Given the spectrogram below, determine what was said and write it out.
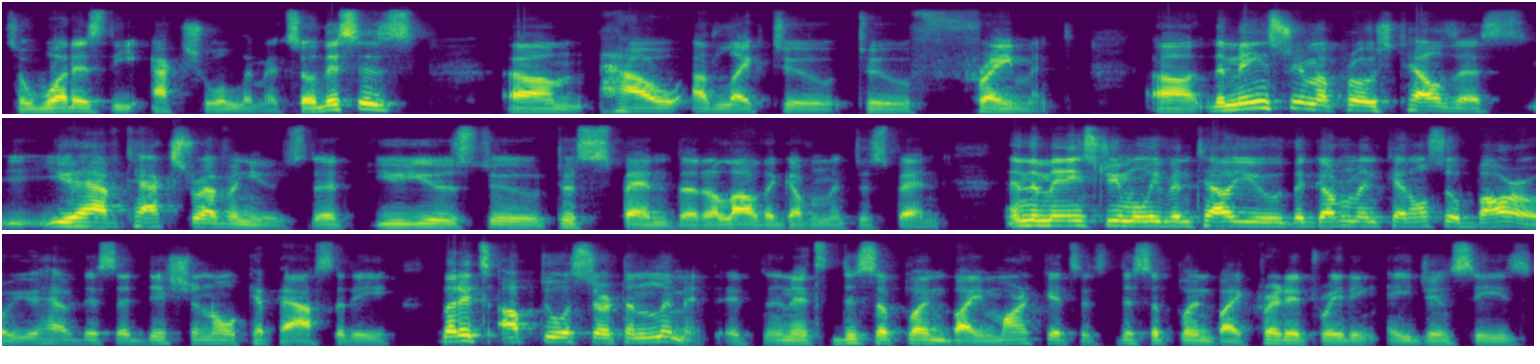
So what is the actual limit? So this is um, how I'd like to, to frame it. Uh, the mainstream approach tells us you have tax revenues that you use to, to spend that allow the government to spend. And the mainstream will even tell you the government can also borrow. You have this additional capacity, but it's up to a certain limit. It, and it's disciplined by markets, it's disciplined by credit rating agencies,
